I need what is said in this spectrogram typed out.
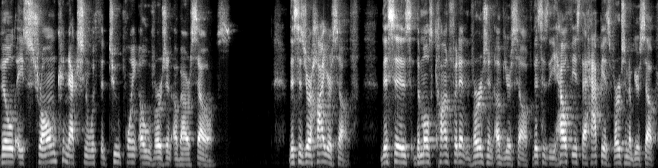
build a strong connection with the 2.0 version of ourselves. This is your higher self. This is the most confident version of yourself. This is the healthiest, the happiest version of yourself.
